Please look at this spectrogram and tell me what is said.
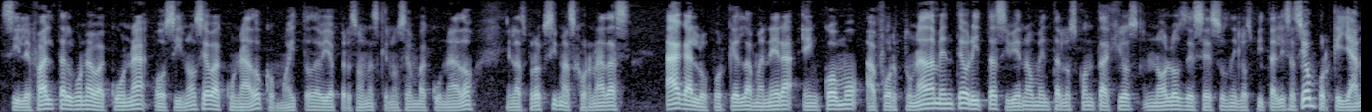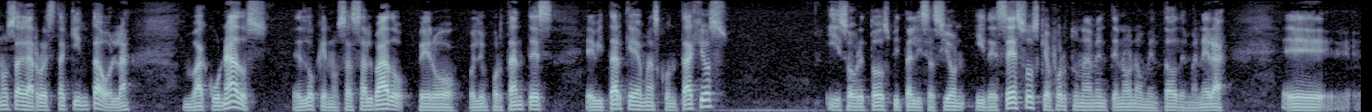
si le falta alguna vacuna o si no se ha vacunado, como hay todavía personas que no se han vacunado, en las próximas jornadas hágalo, porque es la manera en cómo, afortunadamente ahorita, si bien aumentan los contagios, no los decesos ni la hospitalización, porque ya nos agarró esta quinta ola vacunados, es lo que nos ha salvado, pero pues lo importante es evitar que haya más contagios y sobre todo hospitalización y decesos, que afortunadamente no han aumentado de manera eh,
